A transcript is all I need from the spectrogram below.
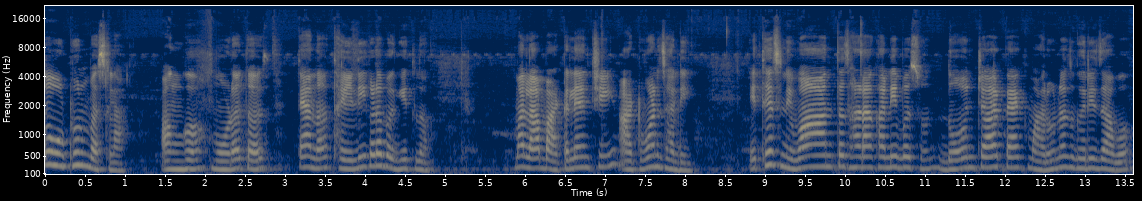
तो उठून बसला. अंग मोडतच त्यानं थैलीकडं बघितलं. मला बाटल्यांची आठवण झाली. इथेच निवांत झाडाखाली बसून दोन चार पॅक मारूनच घरी जावं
